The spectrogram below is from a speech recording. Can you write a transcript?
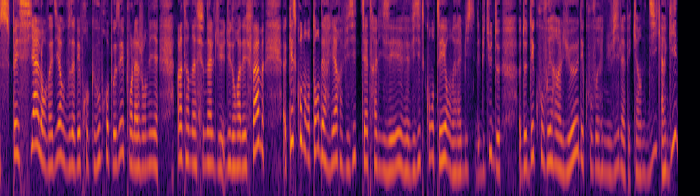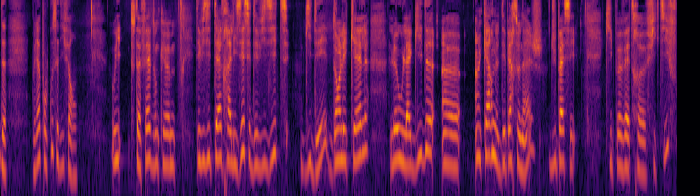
spéciale, on va dire, que vous avez que vous proposez pour la journée internationale du, droit des femmes. Euh, qu'est-ce qu'on entend derrière visite théâtralisée, visite comptée? On a l'habitude de, découvrir un lieu, découvrir une ville avec un, un guide, mais là pour le coup c'est différent. Oui, tout à fait. Donc euh, des visites théâtralisées, c'est des visites guidées dans lesquelles le ou la guide euh, incarne des personnages du passé qui peuvent être fictifs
